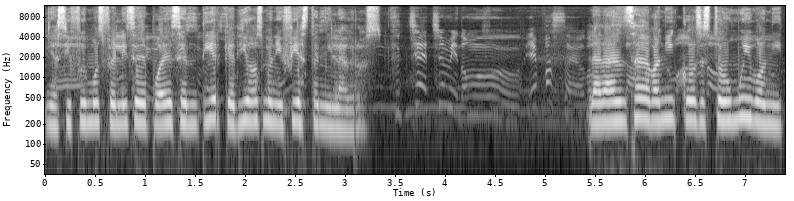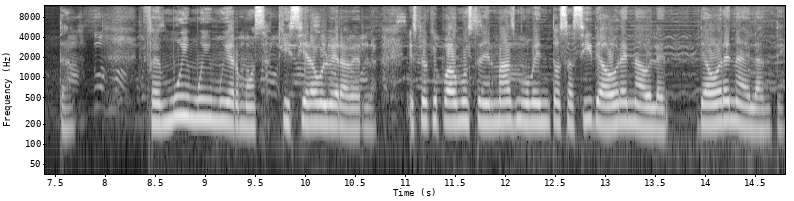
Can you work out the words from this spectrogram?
y así fuimos felices de poder sentir que Dios manifiesta milagros. La danza de abanicos estuvo muy bonita. Fue muy, muy, muy hermosa. Quisiera volver a verla. Espero que podamos tener más momentos así de ahora en, de ahora en adelante.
